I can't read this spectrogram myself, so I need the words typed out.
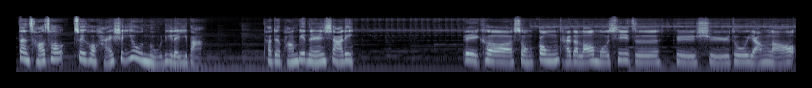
但曹操最后还是又努力了一把，他对旁边的人下令：立刻送公台的老母妻子去许都养老，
